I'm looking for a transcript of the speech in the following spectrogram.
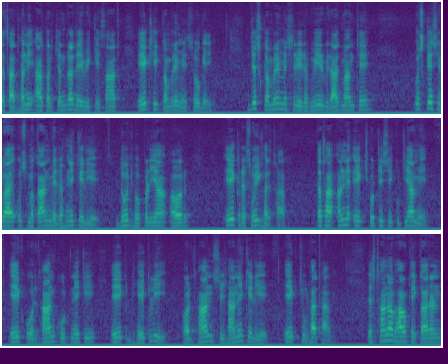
तथा धनी आकर चंद्रा देवी के साथ एक ही कमरे में सो गई। जिस कमरे में श्री रघुवीर विराजमान थे उसके सिवाय उस मकान में रहने के लिए दो झोपड़ियाँ और एक रसोई घर था, तथा अन्य एक छोटी सी कुटिया में एक और धान कूटने की एक ढेकली और धान सिझाने के लिए एक चूल्हा था। स्थानाभाव के कारण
